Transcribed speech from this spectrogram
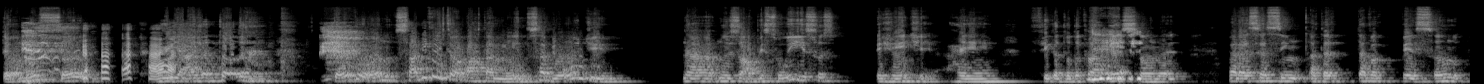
tem uma mansão, viaja todo, todo ano. Sabe que eles têm um apartamento, sabe onde? Na, nos Alpes Suíços. Gente, aí fica toda aquela pressão, né? Parece assim, até tava pensando,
